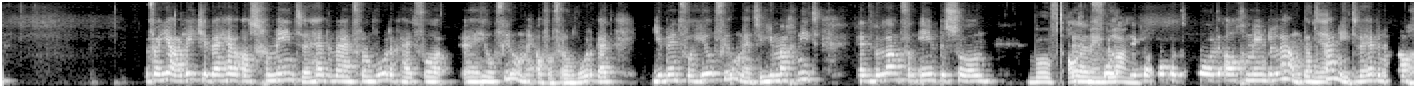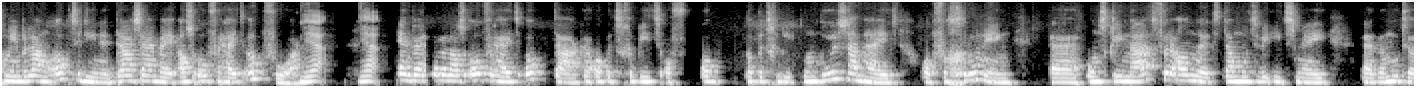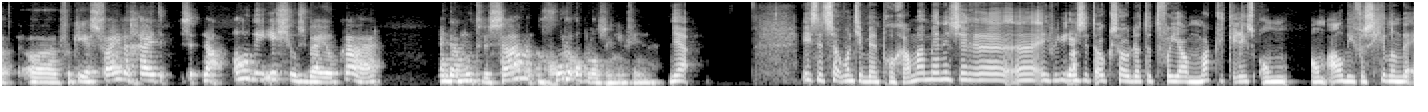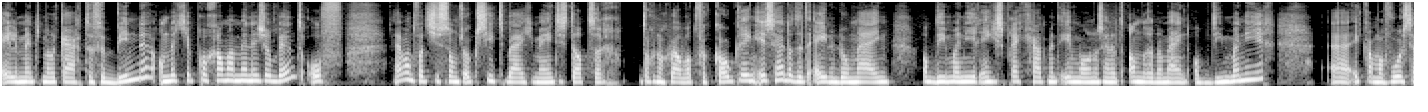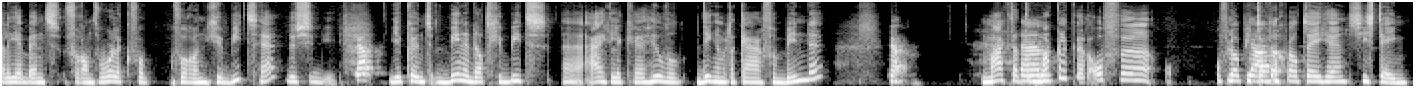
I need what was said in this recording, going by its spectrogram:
van ja, weet je, wij hebben als gemeente hebben wij een verantwoordelijkheid voor eh, heel veel mensen. Of een verantwoordelijkheid. Je bent voor heel veel mensen. Je mag niet het belang van één persoon Boven het eh, algemeen belang. voortrekken op het, voor het algemeen belang. Dat Ja. kan niet. We hebben het algemeen belang ook te dienen. Daar zijn wij als overheid ook voor. Ja, ja, En wij hebben als overheid ook taken op het gebied, of op, op het gebied van duurzaamheid, op vergroening. Eh, ons klimaat verandert, daar moeten we iets mee. Eh, we moeten eh, verkeersveiligheid, nou, al die issues bij elkaar. En daar moeten we samen een goede oplossing in vinden. ja. Is het zo, want je bent programmamanager, eh, Evelien. Ja. Is het ook zo dat het voor jou makkelijker is om, om al die verschillende elementen met elkaar te verbinden, omdat je programmamanager bent? Of, hè, want wat je soms ook ziet bij gemeenten is dat er toch nog wel wat verkokering is. Hè? Dat het ene domein op die manier in gesprek gaat met inwoners en het andere domein op die manier. Eh, ik kan me voorstellen, jij bent verantwoordelijk voor, voor een gebied. Hè? Dus je, Ja. je kunt binnen dat gebied eh, eigenlijk eh, heel veel dingen met elkaar verbinden. Ja. Maakt dat Ehm, makkelijker of, of loop je toch dat- nog wel tegen systeem?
